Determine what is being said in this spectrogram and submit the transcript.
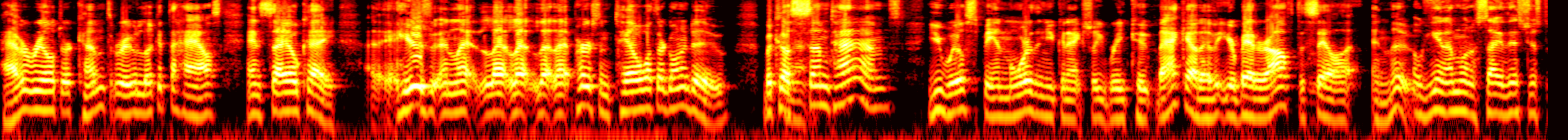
have a realtor come through, look at the house, and say, okay, here's and let let let let that person tell what they're going to do because sometimes. You will spend more than you can actually recoup back out of it. You're better off to sell it and move. Again, I'm going to say this just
